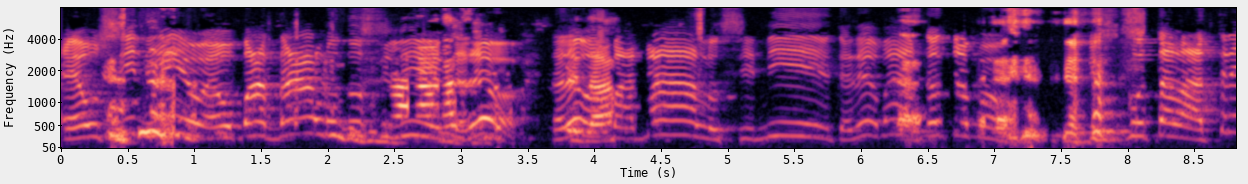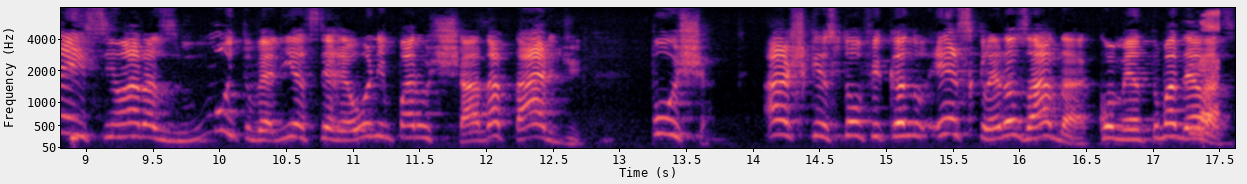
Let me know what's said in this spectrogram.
É o sininho, é o badalo do sininho, entendeu? Entendeu? É o badalo, sininho, entendeu? Ah, então tá bom. Escuta lá, três senhoras muito velhinhas se reúnem para o chá da tarde. Puxa, acho que estou ficando esclerosada, comenta uma delas.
